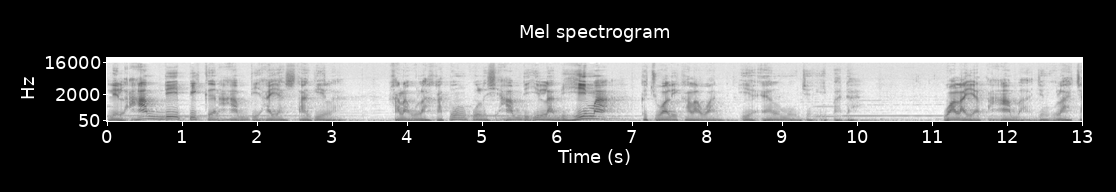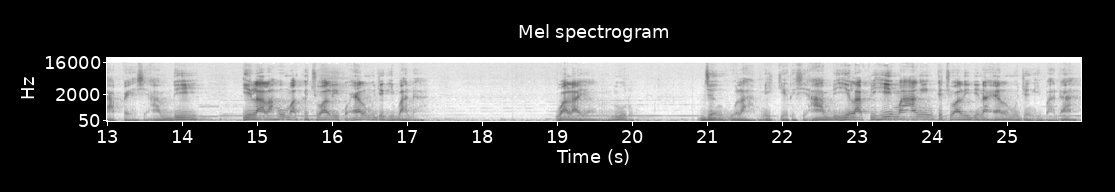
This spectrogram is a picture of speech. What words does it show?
lil abdi pikeun abdi ayah stagila. Karena ulah katungkul si abdi illa bihima kecuali kalawan ia ilmu jeng ibadah. Walayat aba jeng ulah capek si abdi ilalahuma kecuali ku ilmu jeng ibadah. Walayang duru jeng ulah mikir si abdi ila pihima angin kecuali dina ilmu jeng ibadah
